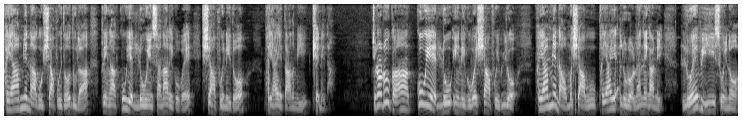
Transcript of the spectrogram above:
ဖျားမျက်နာကိုရှာဖွေတော်သူလားသင်ကကိုယ့်ရဲ့လိုအင်ဆန္ဒတွေကိုပဲရှာဖွေနေတော့ ဖျားရဲ့သားသမီးဖြစ်နေလားကျွန်တော်တို့ကကိုယ့်ရဲ့လိုအင်တွေကိုပဲရှာဖွေပြီးတော့ဖျားမျက်နာကိုမရှာဘူးဖျားရဲ့အလိုတော်လမ်းထဲကနေလွဲပြီဆိုရင်တော့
